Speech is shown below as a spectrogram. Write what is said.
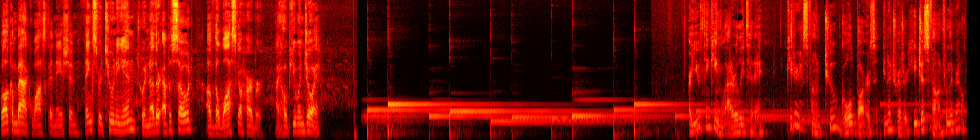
Welcome back, Waska Nation. Thanks for tuning in to another episode of the Waska Harbor. I hope you enjoy. Are you thinking laterally today? Peter has found two gold bars in a treasure he just found from the ground.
